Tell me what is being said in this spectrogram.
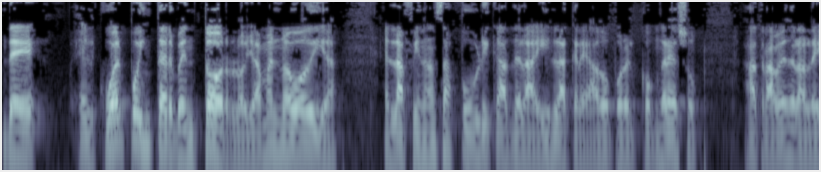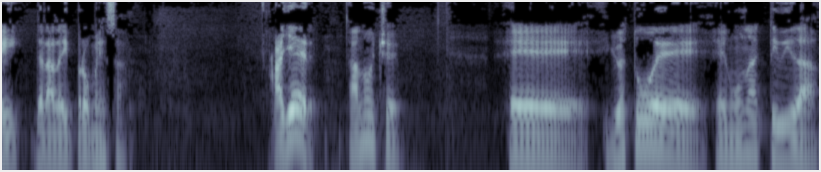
de el cuerpo interventor, lo llama el Nuevo Día, en las finanzas públicas de la isla creado por el Congreso a través de la ley de la ley promesa. Ayer, anoche, eh, yo estuve en una actividad,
